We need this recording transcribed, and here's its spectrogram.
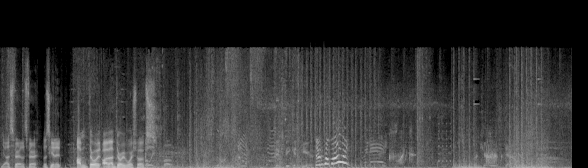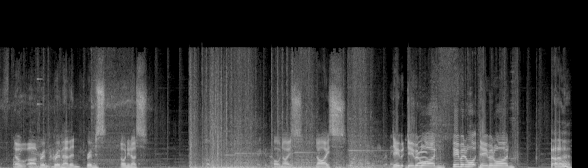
Yeah, that's fair. That's fair. Let's get it. I'm throwing. I'm I'm throwing more smokes. smoke. Beacon here. Dude, come on! Our carrier's down. No, uh, Brim, Brim Heaven. Brim's owning us. Oh, nice. Nice. One enemy remaining. David, David won. David won. David won. Ugh.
